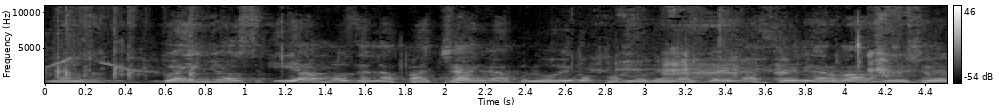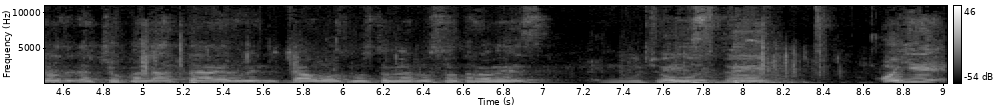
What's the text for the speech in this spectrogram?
Los dueños y amos de la pachanga, lo digo por lo de Las Vegas, soy el garbanzo de Show de la Chocolata, Edwin, chavos, gusto verlos otra vez. Mucho gusto. Este, oye,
